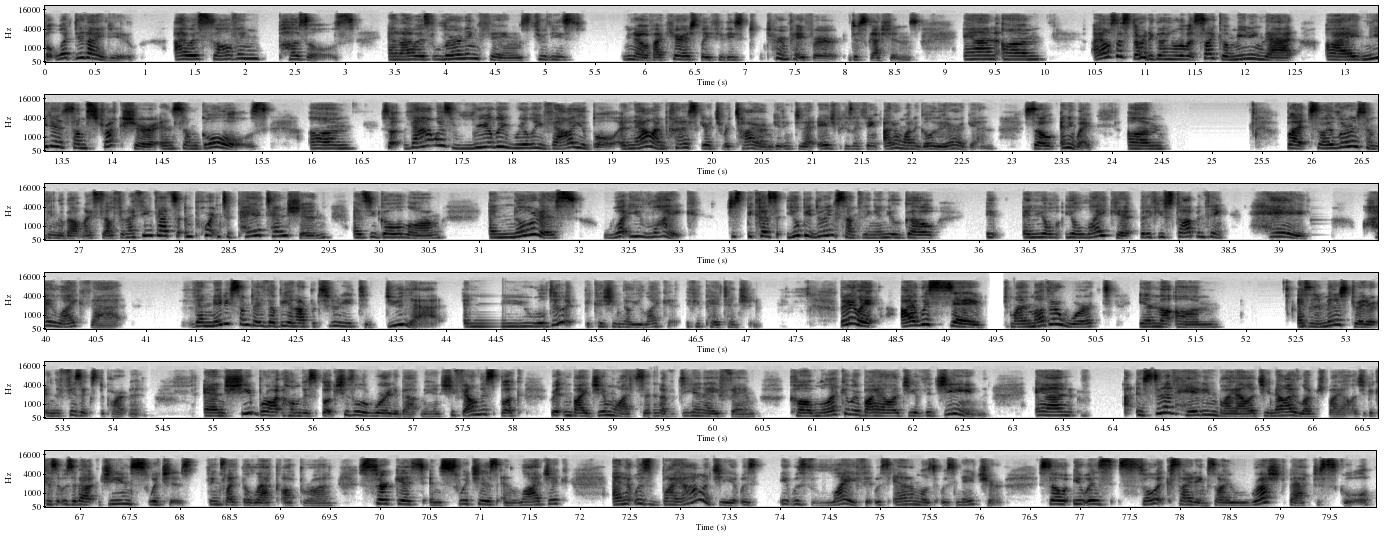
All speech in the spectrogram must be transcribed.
But what did I do? I was solving puzzles and I was learning things through these, you know, vicariously through these term paper discussions. And um, I also started going a little bit psycho, meaning that I needed some structure and some goals. Um, so that was really, really valuable. And now I'm kind of scared to retire. I'm getting to that age because I think I don't want to go there again. So anyway, um, but so I learned something about myself. And I think that's important to pay attention as you go along and notice what you like, just because you'll be doing something and you'll go, it, and you'll you'll like it. But if you stop and think, hey, I like that, then maybe someday there'll be an opportunity to do that and you will do it because you know you like it if you pay attention. But anyway, I was saved. My mother worked in the um, as an administrator in the physics department. And she brought home this book. She's a little worried about me. And she found this book written by Jim Watson of DNA fame called Molecular Biology of the Gene. And instead of hating biology, now I loved biology because it was about gene switches, things like the lac operon, circuits and switches and logic and it was biology it was it was life it was animals it was nature so it was so exciting so i rushed back to school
